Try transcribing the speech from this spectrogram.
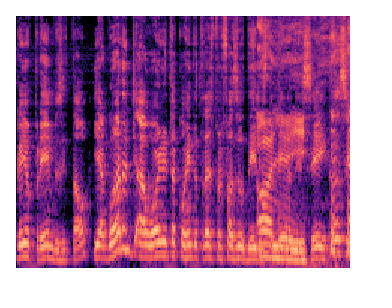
ganhou prêmios e tal. E agora a Warner tá correndo atrás pra fazer o deles Olha também na aí. DC. Então assim,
